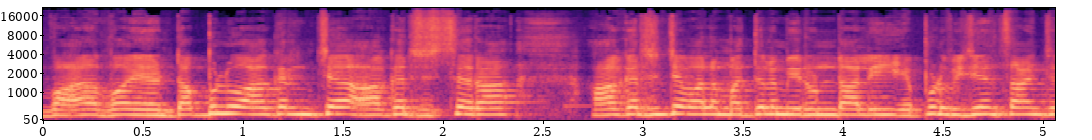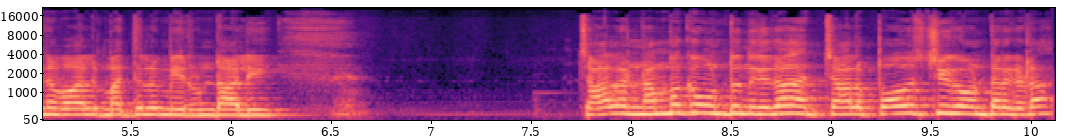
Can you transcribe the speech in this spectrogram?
వా- డబ్బులు ఆకర్షించ ఆకర్షిస్తారా? ఆకర్షించే వాళ్ళ మధ్యలో మీరు ఉండాలి. ఎప్పుడు విజయం సాధించిన వాళ్ళ మధ్యలో మీరు ఉండాలి. చాలా నమ్మకం ఉంటుంది కదా. చాలా పాజిటివ్గా ఉంటారు కదా.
